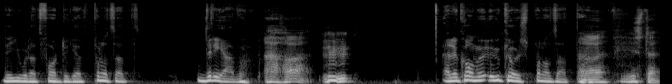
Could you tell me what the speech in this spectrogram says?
det gjorde att fartyget på något sätt drev. Aha. Mm. Eller kom ur kurs på något sätt. Ja, just det.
